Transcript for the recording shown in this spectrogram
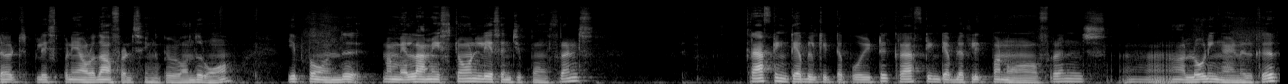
டர்ட்ஸ் ப்ளேஸ் பண்ணி அவ்வளோதான் ஃப்ரெண்ட்ஸ் இங்கே போய் வந்துடுவோம் இப்போ வந்து நம்ம எல்லாமே ஸ்டோன்லேயே செஞ்சுப்போம் ஃப்ரெண்ட்ஸ் கிராஃப்டிங் டேபிள் கிட்டே போயிட்டு கிராஃப்டிங் டேபிளை கிளிக் பண்ணுவோம். ஃப்ரெண்ட்ஸ் லோடிங் ஆயின் இருக்குது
